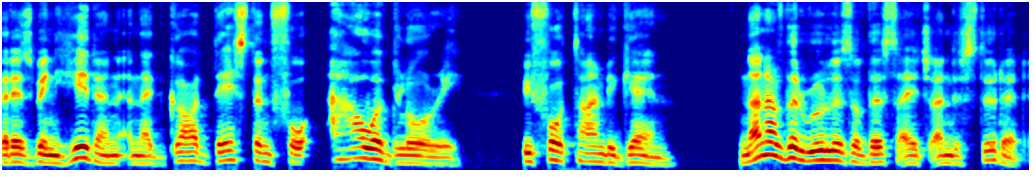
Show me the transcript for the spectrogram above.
that has been hidden and that God destined for our glory before time began. None of the rulers of this age understood it,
